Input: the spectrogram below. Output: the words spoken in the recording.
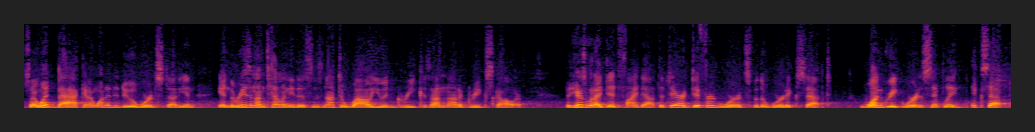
So I went back and I wanted to do a word study. And, and the reason I'm telling you this is not to wow you in Greek, because I'm not a Greek scholar. But here's what I did find out, that there are different words for the word accept. One Greek word is simply accept.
